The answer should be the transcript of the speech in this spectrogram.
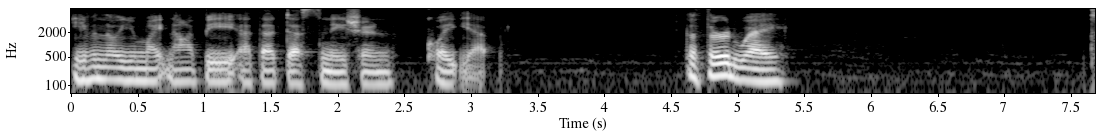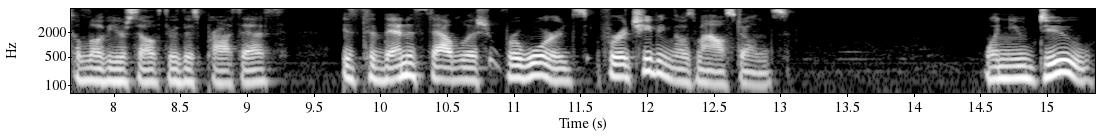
even though you might not be at that destination quite yet. The third way to love yourself through this process is to then establish rewards for achieving those milestones. When you do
